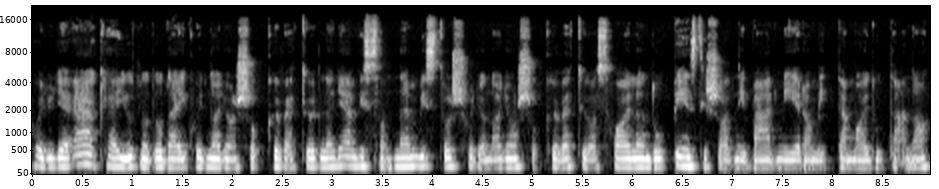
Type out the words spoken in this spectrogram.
hogy ugye el kell jutnod odáig, hogy nagyon sok követőd legyen, viszont nem biztos, hogy a nagyon sok követő az hajlandó pénzt is adni bármiért, amit te majd utána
